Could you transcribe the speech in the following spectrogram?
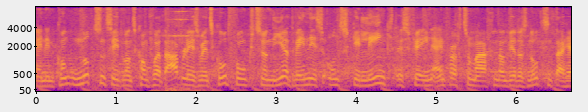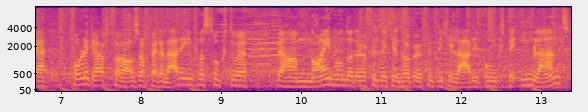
einen Kunden Nutzen sieht, wenn es komfortabel ist, wenn es gut funktioniert, wenn es uns gelingt, es für ihn einfach zu machen, dann wird es nutzen. Daher volle Kraft voraus auch bei der Ladeinfrastruktur. Wir haben 900 öffentliche und halböffentliche Ladepunkte im Land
